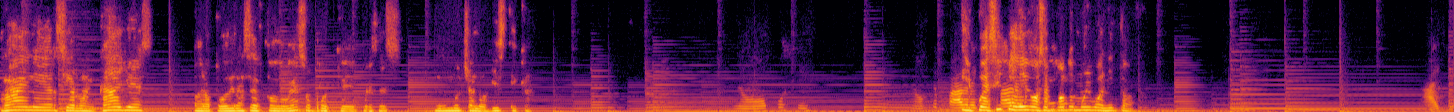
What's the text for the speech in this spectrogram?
trailers, cierran calles para poder hacer todo eso, porque pues es, es mucha logística. Padre. Y pues sí te digo, se pone muy bonito. Ay, qué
